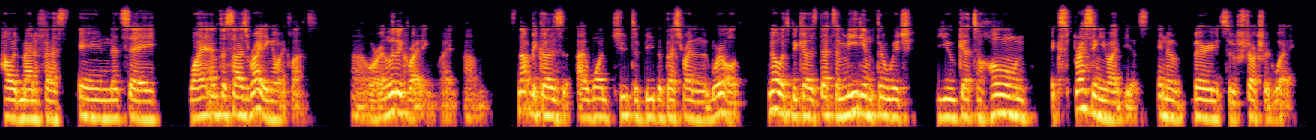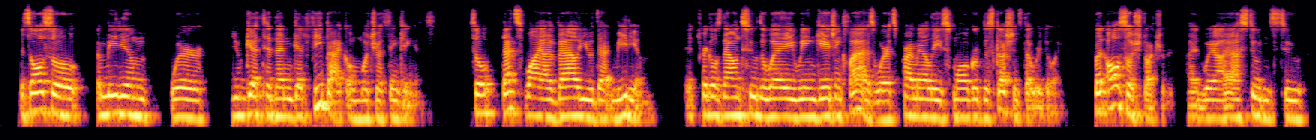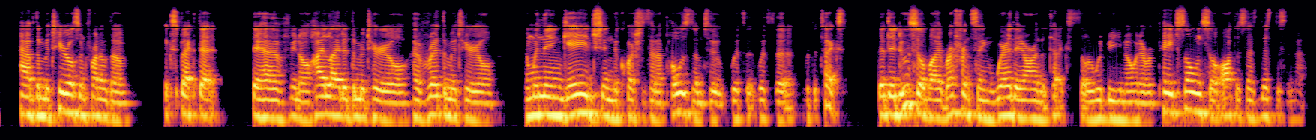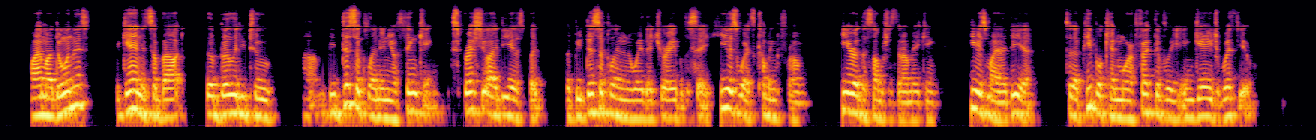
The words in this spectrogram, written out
how it manifests in, let's say, why I emphasize writing in my class uh, or analytic writing, right? Um, it's not because I want you to be the best writer in the world. No, it's because that's a medium through which you get to hone expressing your ideas in a very sort of structured way. It's also a medium where you get to then get feedback on what your thinking is. So that's why I value that medium it trickles down to the way we engage in class, where it's primarily small group discussions that we're doing, but also structured, right? where I ask students to have the materials in front of them, expect that they have, you know, highlighted the material, have read the material, and when they engage in the questions that I pose them to with the, with the with the text, that they do so by referencing where they are in the text. So it would be, you know, whatever page so and so author says this, this, and that. Why am I doing this? Again, it's about the ability to um, be disciplined in your thinking, express your ideas, but but be disciplined in a way that you're able to say, here's where it's coming from, here are the assumptions that I'm making, here's my idea, so that people can more effectively engage with you.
